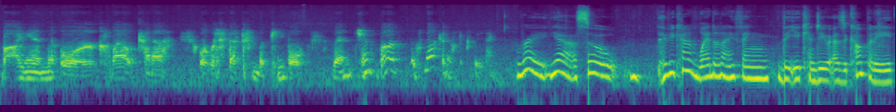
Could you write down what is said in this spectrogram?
buy-in or clout kind of or respect from the people, then chances are it's not going to succeed. Right, yeah. So, have you kind of landed on anything that you can do as a company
